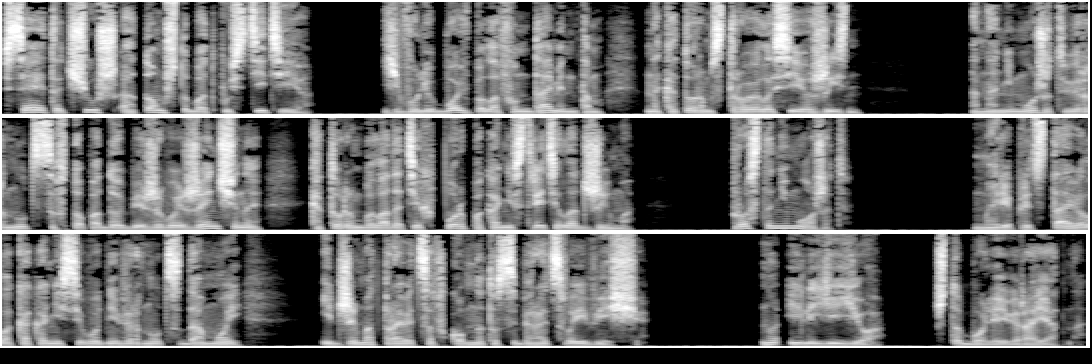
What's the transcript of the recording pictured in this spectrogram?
Вся эта чушь о том, чтобы отпустить ее, его любовь была фундаментом, на котором строилась ее жизнь, она не может вернуться в то подобие живой женщины, которым была до тех пор, пока не встретила Джима. Просто не может. Мэри представила, как они сегодня вернутся домой, и Джим отправится в комнату собирать свои вещи. Ну или ее, что более вероятно.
